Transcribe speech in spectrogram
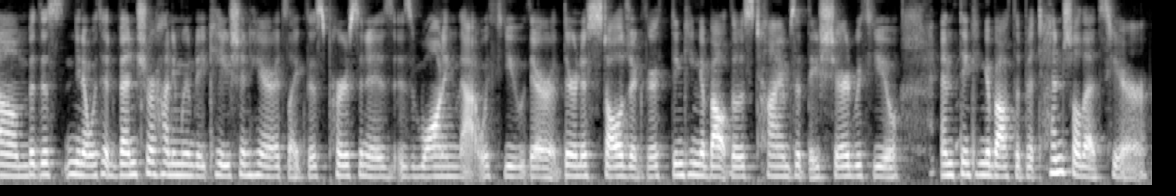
um, but this, you know, with adventure honeymoon vacation here, it's like this person is is wanting that with you. They're they're nostalgic. They're thinking about those times that they shared with you, and thinking about the potential that's here,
